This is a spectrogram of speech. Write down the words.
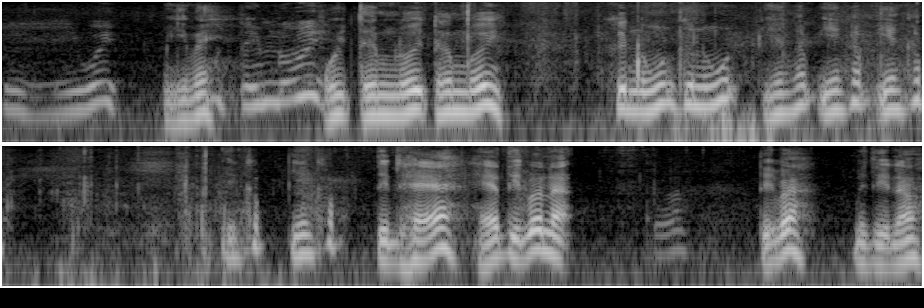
อุ้ย มีไหมเต็มเลยอุ้ยเต็มเลยเต็มเลยขึ้นตรงนู้นขึ้นตรงนู้นเอียงครับเอียงครับเอียงครับเอียงครับเอียงครับ ติดแหแหติดป่ะน่ะติดป่ะไม่ติดเนาะ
